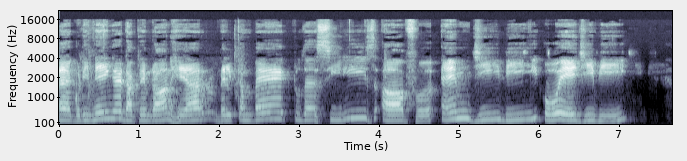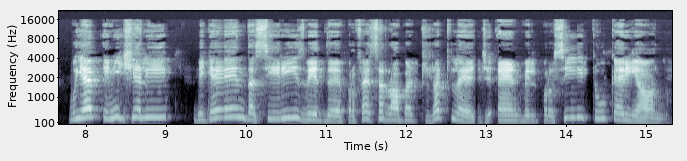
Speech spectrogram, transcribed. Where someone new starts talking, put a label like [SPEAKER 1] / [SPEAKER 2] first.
[SPEAKER 1] Uh, good evening, uh, Dr. Imran here. Welcome back to the series of uh, MGB OAGB. We have initially began the series with uh, Professor Robert Rutledge and will proceed to carry on.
